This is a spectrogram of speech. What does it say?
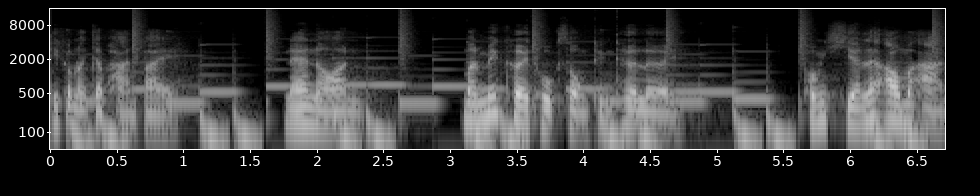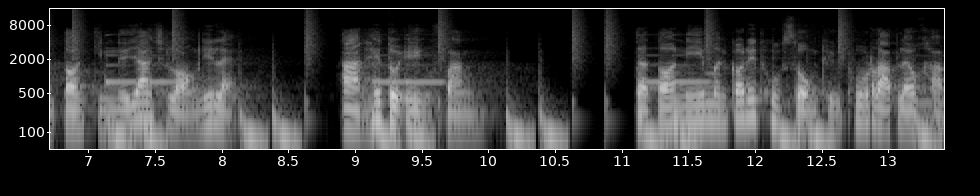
ที่กำลังจะผ่านไป แน่นอน มันไม่เคยถูกส่งถึงเธอเลย ผมเขียนและเอามาอ่านตอนกินเนื้อย่างฉลองนี่แหละ อ่านให้ตัวเองฟัง แต่ตอนนี้มันก็ได้ถูกส่งถึงผู้รับแล้วครับ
